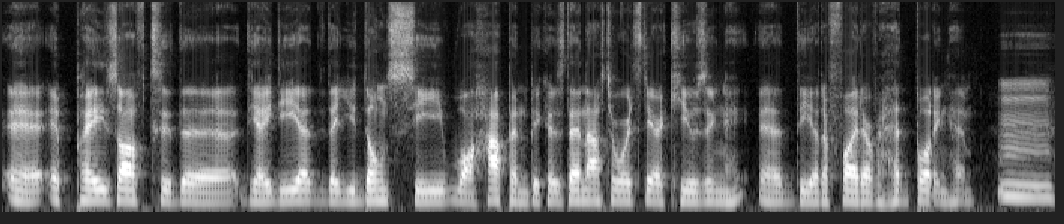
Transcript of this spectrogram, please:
it pays off to the the idea that you don't see what happened because then afterwards they're accusing uh, the other fighter of headbutting him Mm.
